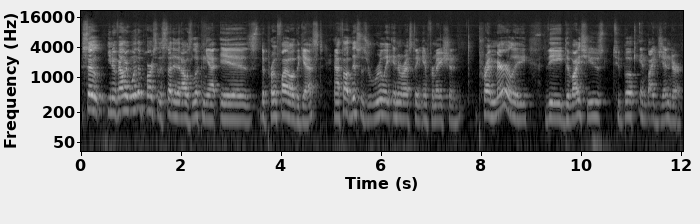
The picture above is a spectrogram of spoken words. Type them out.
So, you know, Valerie, one of the parts of the study that I was looking at is the profile of the guest. And I thought this was really interesting information. Primarily, the device used to book and by gender.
